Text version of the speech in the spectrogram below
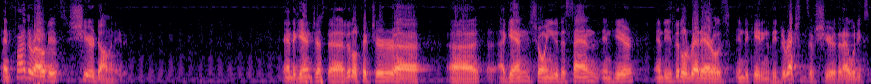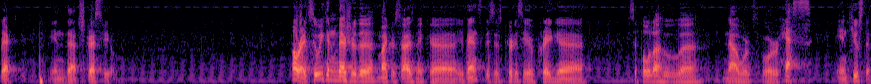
and farther out it's shear dominated. And again, just a little picture, uh, uh, again, showing you the sand in here, and these little red arrows indicating the directions of shear that I would expect in that stress field. All right, so we can measure the microseismic uh, events. This is courtesy of Craig uh, Cipolla, who uh, now works for Hess in Houston.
